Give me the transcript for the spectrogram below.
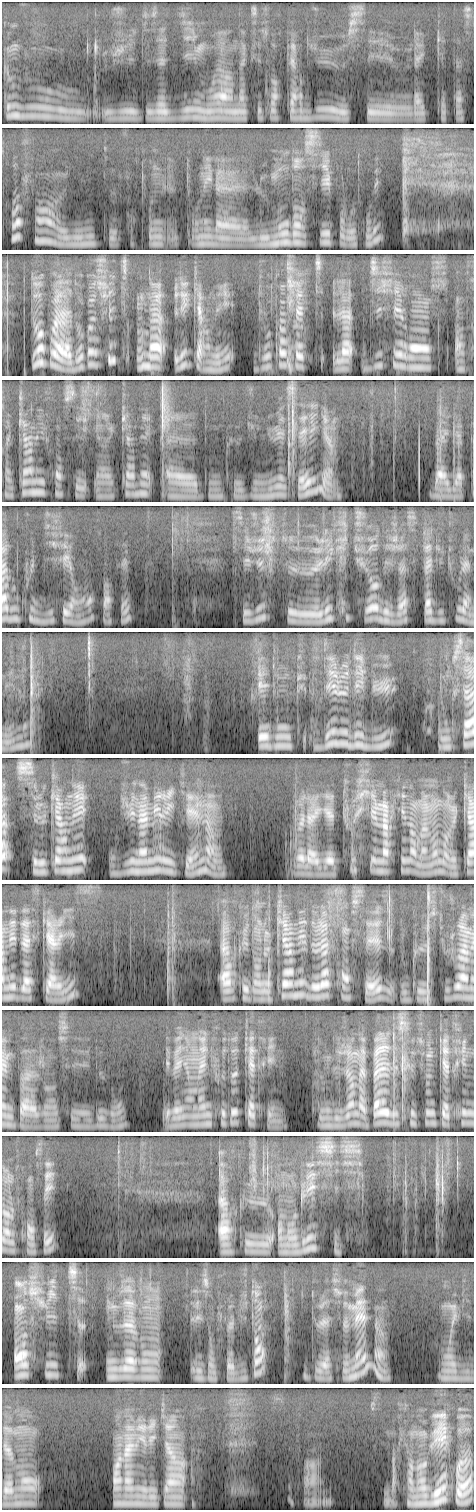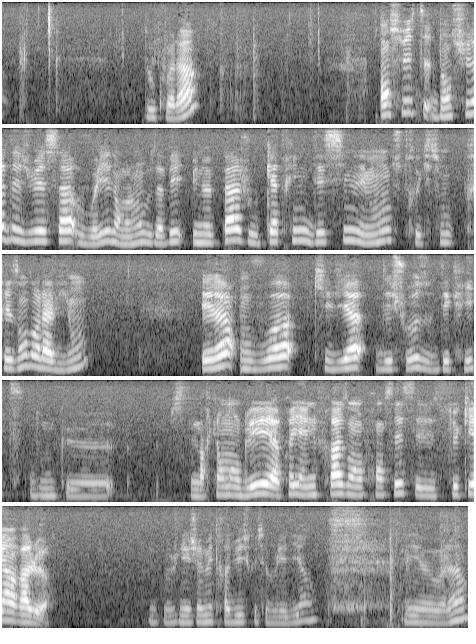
comme vous, j'ai déjà dit, moi, un accessoire perdu, euh, c'est euh, la catastrophe. Hein. Euh, limite, il faut tourner le monde entier pour le retrouver. Donc voilà, donc ensuite, on a les carnets. Donc en fait, la différence entre un carnet français et un carnet donc d'une USA, bah il n'y a pas beaucoup de différence en fait. C'est juste l'écriture déjà, c'est pas du tout la même. Et donc dès le début, donc ça c'est le carnet d'une américaine. Voilà, il y a tout ce qui est marqué normalement dans le carnet de l'Ascaris. Alors que dans le carnet de la française, donc euh, c'est toujours la même page, hein, c'est devant, et ben il y en a une photo de Catherine. Donc déjà on n'a pas la description de Catherine dans le français. Alors que en anglais si. Ensuite, nous avons les emplois du temps de la semaine. Bon, évidemment, en américain, enfin, c'est marqué en anglais, quoi. Donc voilà. Ensuite, dans celui-là des USA, vous voyez, normalement, vous avez une page où Catherine dessine les monstres qui sont présents dans l'avion. Et là, on voit qu'il y a des choses décrites. Donc, euh, c'est marqué en anglais. Après, il y a une phrase en français, c'est ce qu'est un râleur. Donc, je n'ai jamais traduit ce que ça voulait dire. Mais euh, voilà.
